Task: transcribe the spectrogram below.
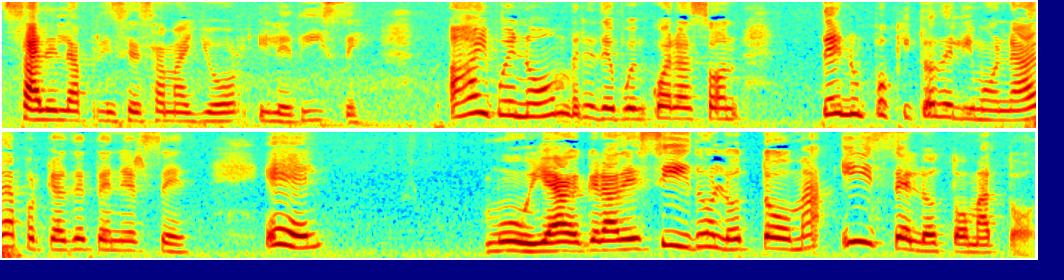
sale la princesa mayor y le dice, ay, buen hombre de buen corazón, ten un poquito de limonada porque has de tener sed. Él, muy agradecido, lo toma y se lo toma todo.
